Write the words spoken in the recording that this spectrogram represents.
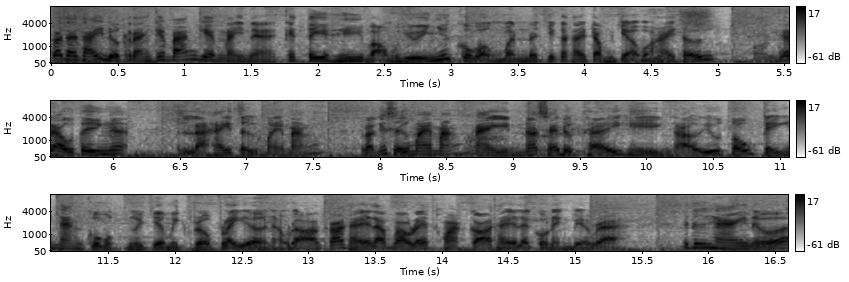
Có thể thấy được rằng cái ván game này nè cái tia hy vọng duy nhất của bọn mình nó chỉ có thể trông chờ vào hai thứ. Cái đầu tiên á là hai từ may mắn. Và cái sự may mắn này nó sẽ được thể hiện ở yếu tố kỹ năng của một người chơi micro player nào đó. Có thể là Violet hoặc có thể là cô nàng Vera cái thứ hai nữa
